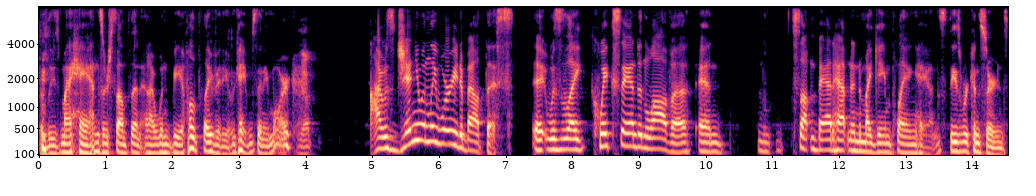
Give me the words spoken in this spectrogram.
or lose my hands or something and I wouldn't be able to play video games anymore. Yep. I was genuinely worried about this. It was like quicksand and lava and something bad happening to my game playing hands. These were concerns.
